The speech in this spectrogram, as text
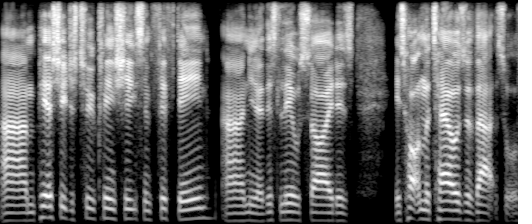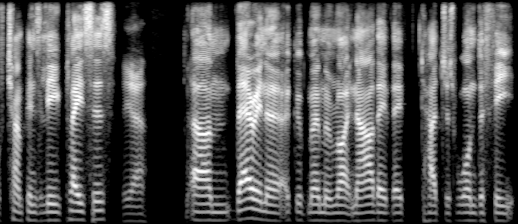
Um, PSG just two clean sheets in 15, and you know this Lille side is is hot on the tails of that sort of Champions League places. Yeah. Um, they're in a, a, good moment right now. They've they've had just one defeat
